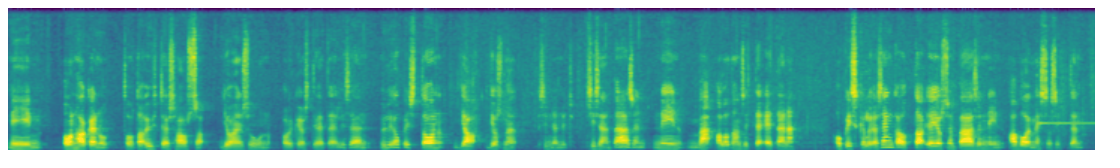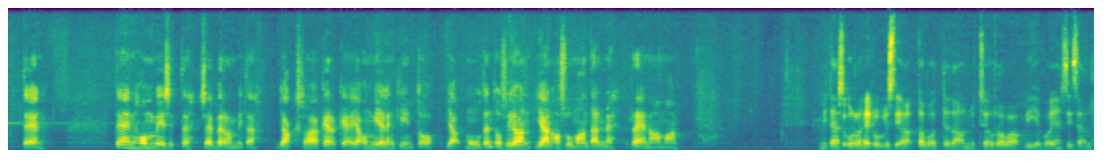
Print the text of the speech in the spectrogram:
niin on hakenut tuota yhteyshaussa Joensuun oikeustieteelliseen yliopistoon ja jos mä sinne nyt sisään pääsen, niin mä aloitan sitten etänä opiskeluja sen kautta ja jos sen pääsen, niin avoimessa sitten teen teen hommia sitten sen verran, mitä jaksaa ja kerkee ja on mielenkiintoa. Ja muuten tosiaan jään asumaan tänne reenaamaan. Mitäs urheilullisia tavoitteita on nyt seuraava viiden vuoden sisällä?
